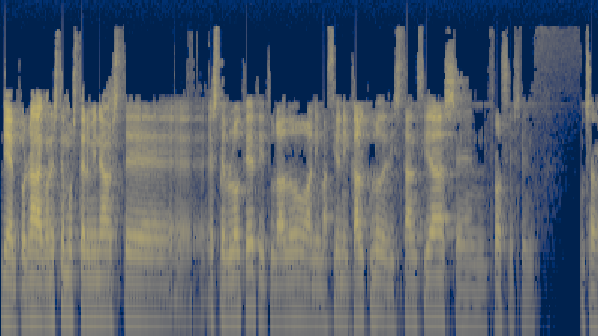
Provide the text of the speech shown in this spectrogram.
Bien, pues nada, con esto hemos terminado este, este bloque titulado Animación y cálculo de distancias en Processing. Muchas gracias.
